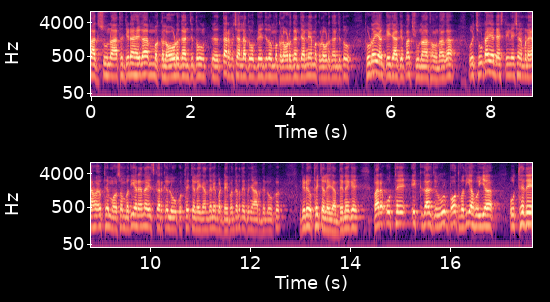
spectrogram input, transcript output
ਭਗਸੂਨਾਥ ਜਿਹੜਾ ਹੈਗਾ ਮਕਲੌੜਗੰਜ ਤੋਂ ਧਰਮਸ਼ਾਲਾ ਤੋਂ ਅੱਗੇ ਜਦੋਂ ਮਕਲੌੜਗੰਜ ਜਾਂਦੇ ਆ, ਮਕਲੌੜਗੰਜ ਤੋਂ ਥੋੜਾ ਜਿਹਾ ਅੱਗੇ ਜਾ ਕੇ ਭਗਸੂਨਾਥ ਆਉਂਦਾਗਾ ਉਹ ਛੋਟਾ ਜਿਹਾ ਡੈਸਟੀਨੇਸ਼ਨ ਬਣਿਆ ਹੋਇਆ, ਉੱਥੇ ਮੌਸਮ ਵਧੀਆ ਰਹਿੰਦਾ, ਇਸ ਕਰਕੇ ਲੋਕ ਉੱਥੇ ਚਲੇ ਜਾਂਦੇ ਨੇ, ਵੱਡੇ ਪੱਧਰ ਤੇ ਪੰਜਾਬ ਦੇ ਲੋਕ ਜਿਹੜੇ ਉੱਥੇ ਚਲੇ ਜਾਂਦੇ ਨੇਗੇ। ਪਰ ਉੱਥੇ ਇੱਕ ਗੱਲ ਜ਼ਰੂਰ ਬਹੁਤ ਵਧੀਆ ਹੋਈ ਆ, ਉੱਥੇ ਦੇ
